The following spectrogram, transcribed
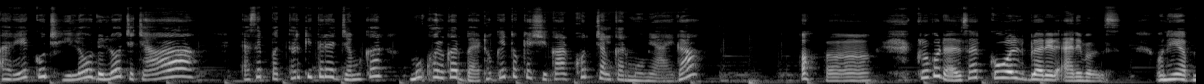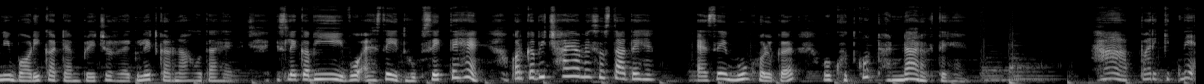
अरे, कुछ हिलो डुलो, चचा। ऐसे पत्थर की तरह जमकर मुँह खोलकर बैठोगे तो क्या शिकार खुद चलकर मुँह में आएगा? Crocodiles are cold blooded animals उन्हें अपनी बॉडी का टेम्परेचर रेगुलेट करना होता है। इसलिए कभी वो ऐसे ही धूप सेकते हैं और कभी छाया में सुस्ताते हैं। ऐसे मुँह खोलकर वो खुद को ठंडा रखते हैं। हाँ पर कितने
